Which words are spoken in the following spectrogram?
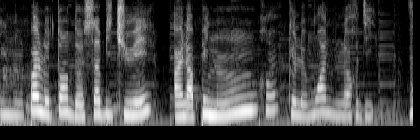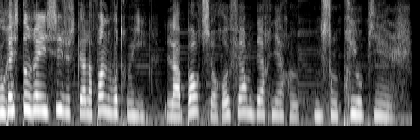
Ils n'ont pas le temps de s'habituer à la pénombre que le moine leur dit. Vous resterez ici jusqu'à la fin de votre vie. La porte se referme derrière eux. Ils sont pris au piège.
